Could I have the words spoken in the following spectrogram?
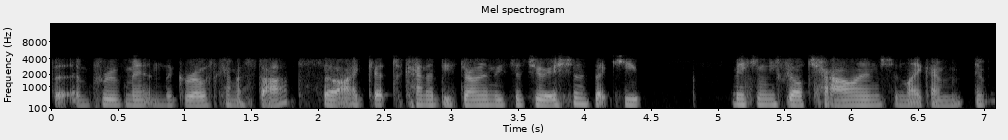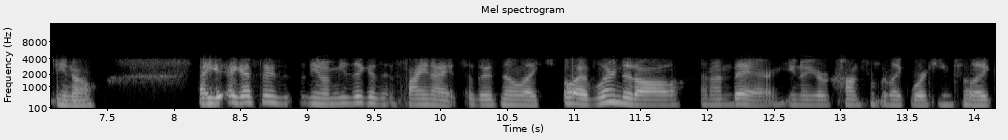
the improvement and the growth kind of stops. So I get to kind of be thrown in these situations that keep making me feel challenged and like I'm, you know, I, I guess there's, you know, music isn't finite, so there's no like, oh, I've learned it all and I'm there. You know, you're constantly like working to like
